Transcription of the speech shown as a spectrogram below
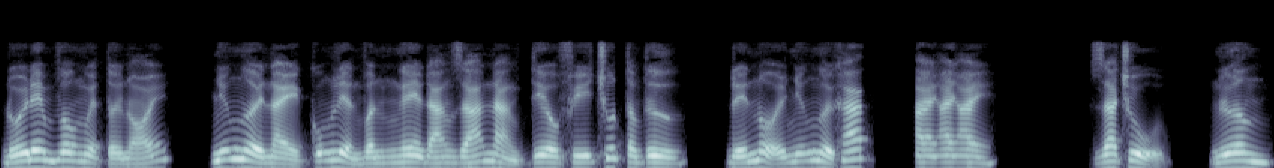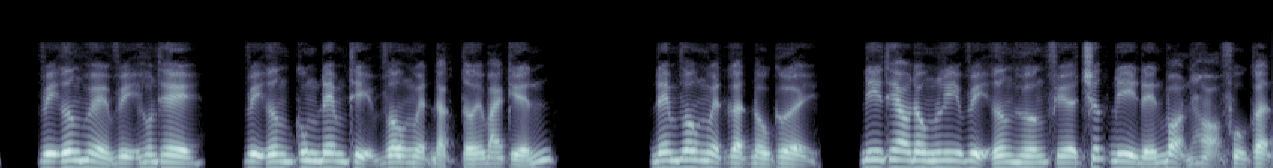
Đối đêm vô nguyệt tới nói, những người này cũng liền vân nghe đáng giá nàng tiêu phí chút tâm tư, đến nỗi những người khác, ai ai ai. Gia chủ, nương, vị ương huệ vị hôn thê, vị ương cung đêm thị vô nguyệt đặc tới bái kiến. Đêm vô nguyệt gật đầu cười, đi theo đông ly vị ương hướng phía trước đi đến bọn họ phụ cận.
